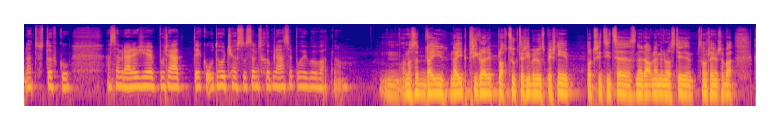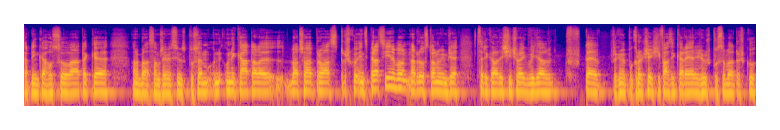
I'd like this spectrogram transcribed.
na tu stovku. A jsem ráda, že pořád jako u toho času jsem schopná se pohybovat. No. Mm, ono se dají najít příklady plavců, kteří byli úspěšní po 30 z nedávné minulosti, samozřejmě třeba Katinka Hosová, tak eh, ona byla samozřejmě svým způsobem unikát, ale byla třeba pro vás trošku inspirací, nebo na druhou stranu vím, že jste říkala, když člověk viděl v té, řekněme, pokročilejší fázi kariéry, že už působila trošku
